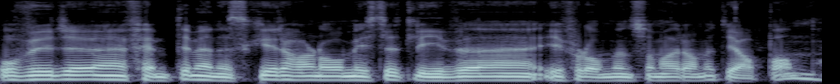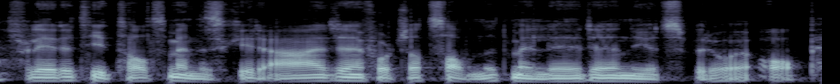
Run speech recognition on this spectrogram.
Over 50 eh, mennesker har nå mistet livet i flommen som har rammet Japan. Flere titalls mennesker er eh, fortsatt savnet, melder eh, nyhetsbyrået Ap.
